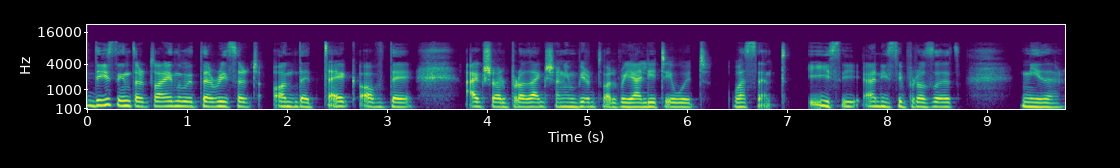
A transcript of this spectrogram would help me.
this intertwined with the research on the tech of the actual production in virtual reality, which wasn't easy, an easy process neither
